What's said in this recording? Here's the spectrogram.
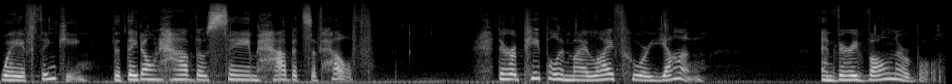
way of thinking that they don't have those same habits of health. There are people in my life who are young and very vulnerable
